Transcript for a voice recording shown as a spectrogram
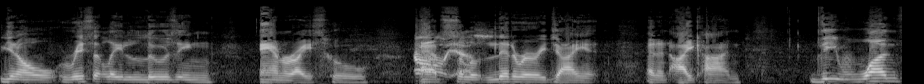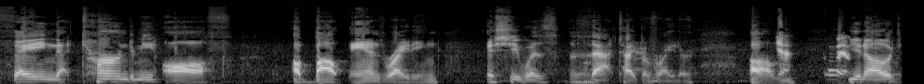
You know, recently losing Anne Rice, who Oh, absolute yes. literary giant and an icon. The one thing that turned me off about Anne's writing is she was that type of writer. Um, Yeah. Oh, yeah. You know, it's,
